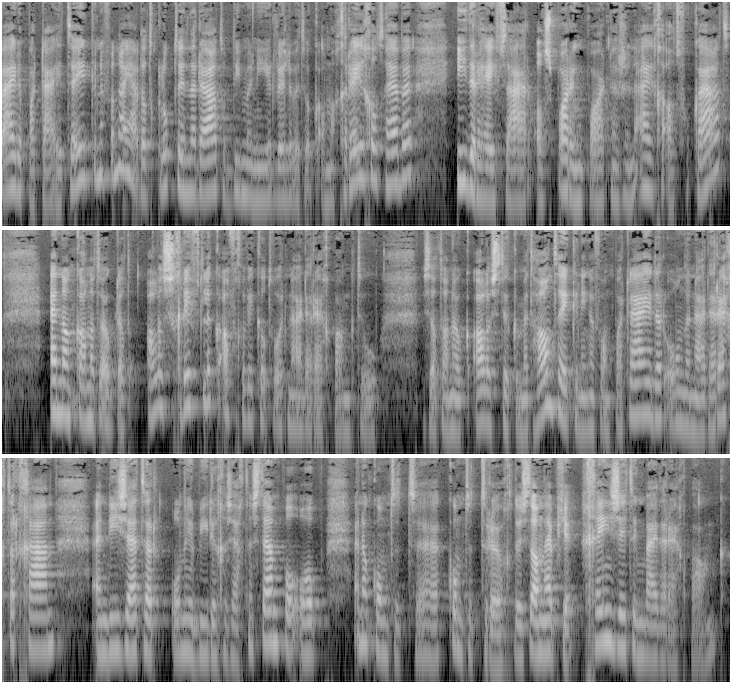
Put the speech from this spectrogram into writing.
beide partijen tekenen van, nou ja, dat klopt inderdaad, op die manier willen we het ook allemaal geregeld hebben. Ieder heeft daar als sparringpartner zijn eigen advocaat. En dan kan het ook dat alles schriftelijk afgewikkeld wordt naar de rechtbank toe. Dus dat dan ook alle stukken met handtekeningen van partijen eronder naar de rechter gaan. En die zet er oneerbiedig gezegd een stempel op en dan komt het, uh, komt het terug. Dus dan heb je geen zitting bij de rechtbank.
